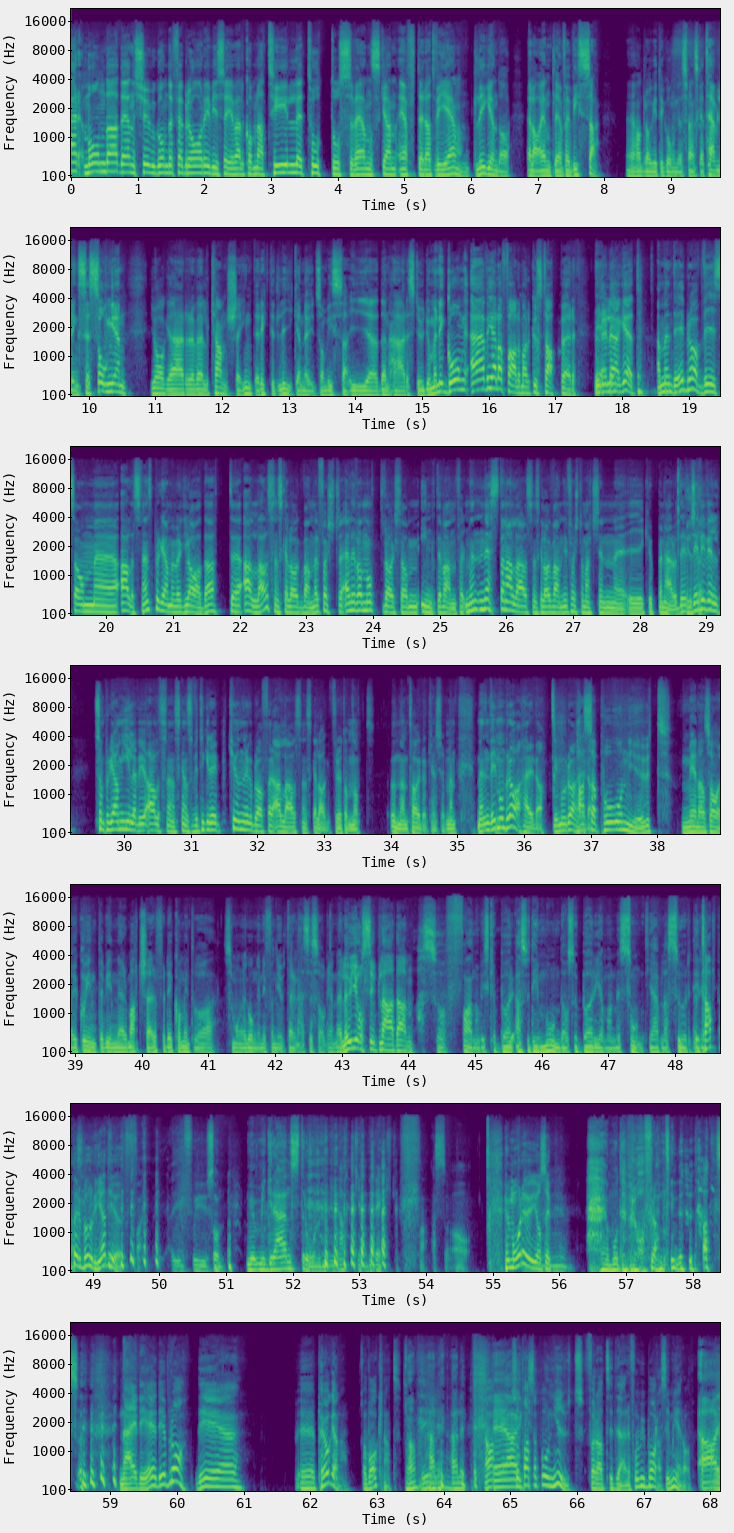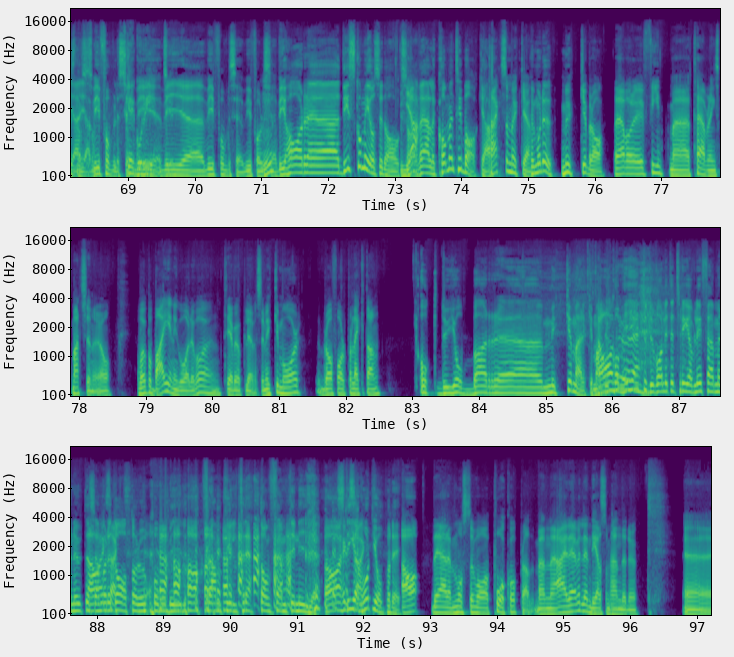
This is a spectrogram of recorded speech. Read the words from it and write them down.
Är måndag den 20 februari. Vi säger välkomna till Toto-svenskan efter att vi äntligen, då, eller ja, äntligen för vissa, eh, har dragit igång den svenska tävlingssäsongen. Jag är väl kanske inte riktigt lika nöjd som vissa i eh, den här studion, men igång är vi i alla fall, Marcus Tapper. Hur är läget? Ja, men det är bra. Vi som eh, allsvenskt program är väl glada att alla allsvenska lag vann väl första... Eller det var något lag som inte vann. För, men nästan alla allsvenska lag vann ju första matchen i kuppen här. Och det, det. det. vi vill, som program gillar vi ju allsvenskan, så vi tycker det är kul när det går bra för alla allsvenska lag. Förutom något undantag då kanske. Men, men vi mår bra här idag. Vi mår bra här Passa idag. på och njut medan AIK inte vinner matcher, för det kommer inte vara så många gånger ni får njuta den här säsongen. Eller hur Josip Ladan? Alltså fan om vi ska börja. Alltså det är måndag och så börjar man med sånt jävla surr direkt. Tapper alltså. började ju. Fan, jag får ju sån migränstrålning i nacken direkt. Fan, alltså, ja. Hur mår du Josip? Jag mådde bra fram till nu. Alltså. Nej, det är, det är bra. Det är eh, pågarna har vaknat. Ja, Det är- härligt. härligt. Ja, Eh, så passa på och njut, för att det där får vi bara se mer av. Ja, Resten ja, ja. Vi får väl se. Vi, vi, eh, vi får väl se. Vi, får väl se. vi har eh, Disco med oss idag också. Ja. Välkommen tillbaka. Tack så mycket. Hur mår du? Mycket bra. Det har varit fint med tävlingsmatcher nu. och Jag var ju på Bayern igår. Det var en trevlig upplevelse. Mycket mål, bra fart på läktaren. Och du jobbar eh, mycket märker man. Ja, du kom nu hit, du var lite trevlig i fem minuter, Ja, sen var det exakt. dator upp på mobil fram till 13.59. Ja, exakt. Stenhårt jobb på dig. Ja, det är, det. måste vara påkopplad. Men nej, det är väl en del som händer nu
